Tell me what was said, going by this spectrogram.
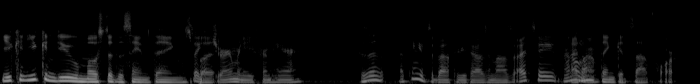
you can you can do most of the same things. it's like but Germany from here. is it? I think it's about 3,000 miles. I'd say, I I don't, I don't, know. think it's that far.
